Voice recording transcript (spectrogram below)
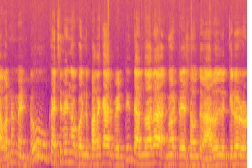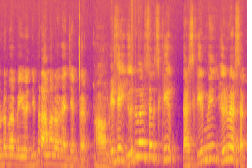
గవర్నమెంట్ ఖచ్చితంగా కొన్ని పథకాలు పెట్టి దాని ద్వారా నోటిఫికేషన్ అవుతుంది. ఆ రోజు కిలో రెండు రూపాయలు బియ్యం అని చెప్పి రామారావు గారు చెప్పారు. It's a universal scheme. That scheme means universal.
